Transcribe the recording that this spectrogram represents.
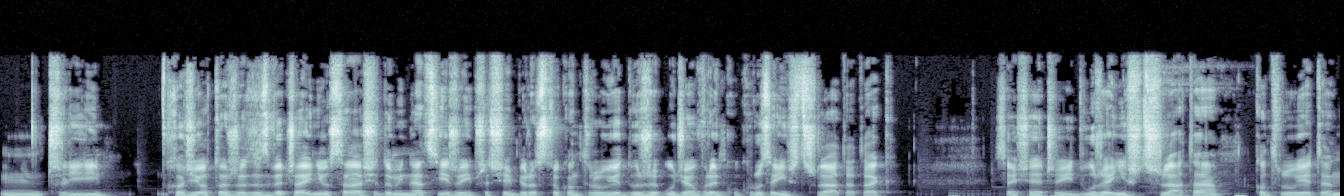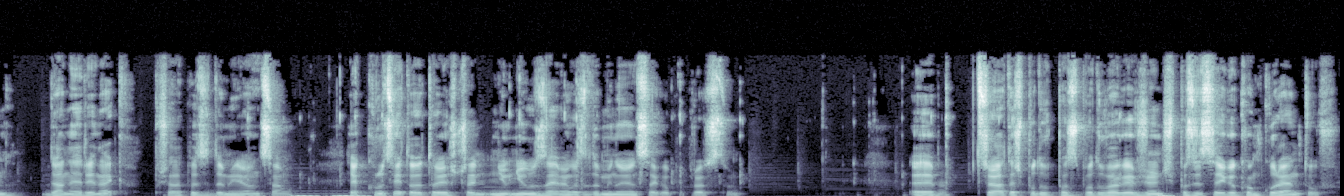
mm, czyli chodzi o to, że zazwyczaj nie ustala się dominacji, jeżeli przedsiębiorstwo kontroluje duży udział w rynku krócej niż 3 lata, tak? W sensie, czyli dłużej niż 3 lata kontroluje ten dany rynek, posiada pozycję dominującą. Jak krócej, to, to jeszcze nie, nie uznajemy go za dominującego po prostu. E, mhm. Trzeba też pod, pod uwagę wziąć pozycję jego konkurentów.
